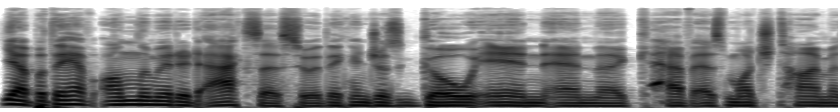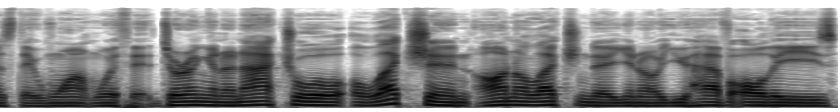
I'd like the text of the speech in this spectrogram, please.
yeah, but they have unlimited access to it. They can just go in and like have as much time as they want with it. During an actual election on election day, you know, you have all these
